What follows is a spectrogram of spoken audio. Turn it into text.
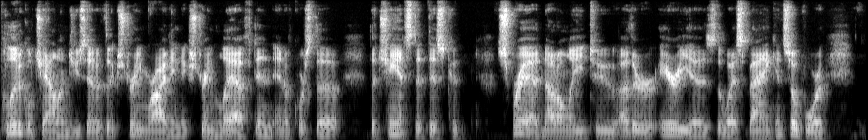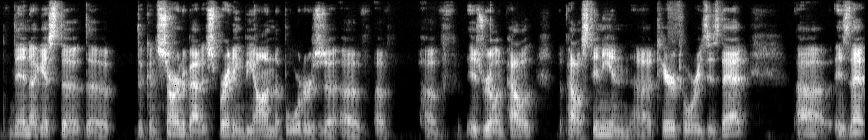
political challenge you said of the extreme right and extreme left, and and of course the the chance that this could spread not only to other areas, the West Bank and so forth. Then I guess the the the concern about it spreading beyond the borders of of, of Israel and Pal- the Palestinian uh, territories is that uh, is that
